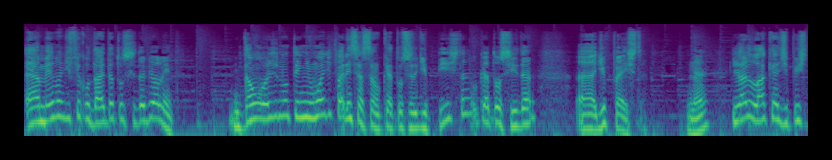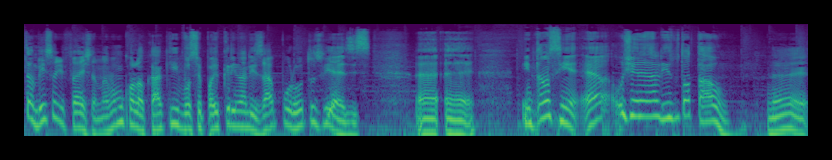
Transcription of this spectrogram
é a mesma dificuldade da torcida violenta. Então hoje não tem nenhuma diferenciação, o que é a torcida de pista, o que é a torcida é, de festa. Né? E olha lá que as de pista também são de festa, mas vamos colocar que você pode criminalizar por outros vieses. É, é, então, assim, é o generalismo total. Né?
